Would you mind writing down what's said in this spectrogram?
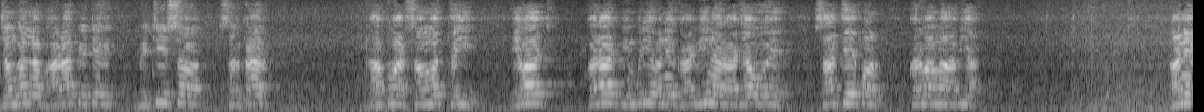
જંગલના ભાડા પેટે બ્રિટિશ સરકાર આપવા સહમત થઈ એવા જ કરાર પિંપરી અને ગાઢવીના રાજાઓએ સાથે પણ કરવામાં આવ્યા. અને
